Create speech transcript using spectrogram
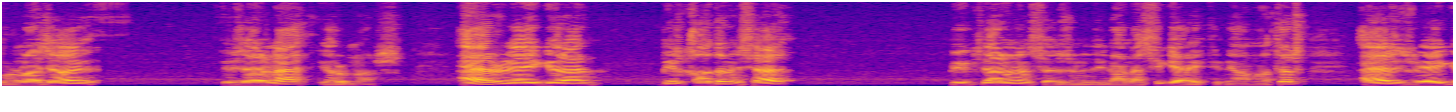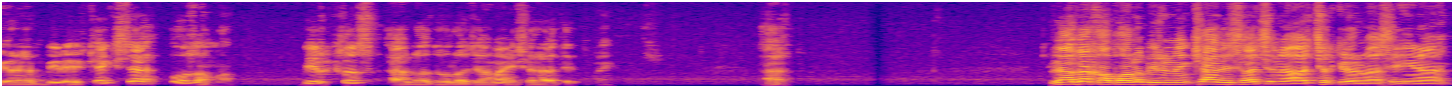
bulunacağı üzerine yorumlar. Eğer rüyayı gören bir kadın ise büyüklerinin sözünü dinlemesi gerektiğini anlatır. Eğer rüyayı gören bir erkek ise o zaman bir kız evladı olacağına işaret etmektedir. Evet. Rüyada kapalı birinin kendi saçını açık görmesi inan,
